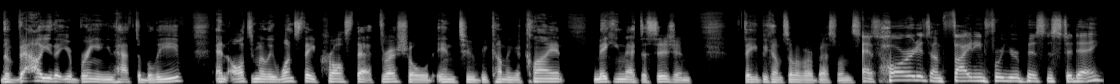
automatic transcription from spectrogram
the value that you're bringing? You have to believe, and ultimately, once they cross that threshold into becoming a client, making that decision, they become some of our best ones. as hard as I'm fighting for your business today,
